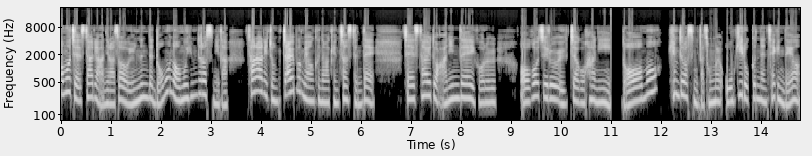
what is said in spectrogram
너무 제 스타일이 아니라서 읽는데 너무너무 힘들었습니다. 차라리 좀 짧으면 그나마 괜찮을 텐데 제 스타일도 아닌데 이거를 어거지로 읽자고 하니 너무 힘들었습니다. 정말 오기로 끝낸 책인데요.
